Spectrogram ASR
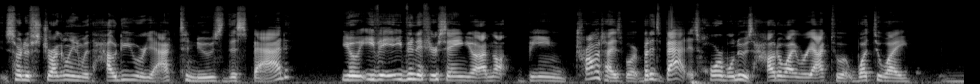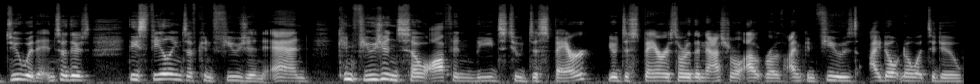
a, sort of struggling with how do you react to news this bad. You know, even even if you're saying, you know, I'm not being traumatized by it, but it's bad. It's horrible news. How do I react to it? What do I do with it? And so there's these feelings of confusion, and confusion so often leads to despair. You know, despair is sort of the natural outgrowth. I'm confused. I don't know what to do.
